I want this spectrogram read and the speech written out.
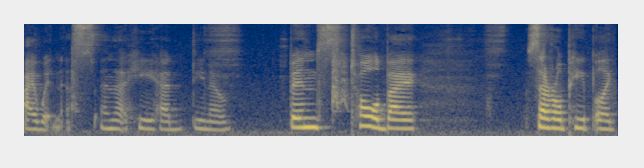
eyewitness, and that he had, you know, been told by several people, like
